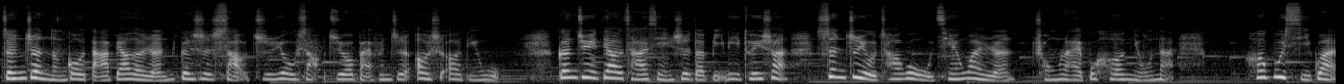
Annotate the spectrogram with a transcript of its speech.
真正能够达标的人更是少之又少，只有百分之二十二点五。根据调查显示的比例推算，甚至有超过五千万人从来不喝牛奶。喝不习惯，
